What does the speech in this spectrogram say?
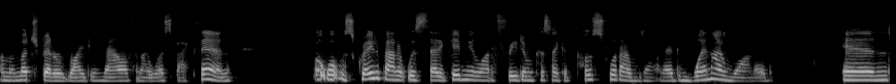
I'm a much better writer now than I was back then. But what was great about it was that it gave me a lot of freedom because I could post what I wanted when I wanted, and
